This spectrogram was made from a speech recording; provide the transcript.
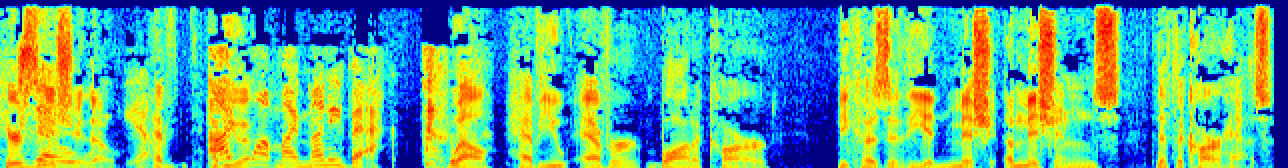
Here's the issue, though. you know, Have have I you want my money back. well, have you ever bought a car because of the emission, emissions that the car has?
